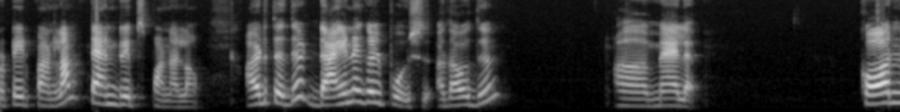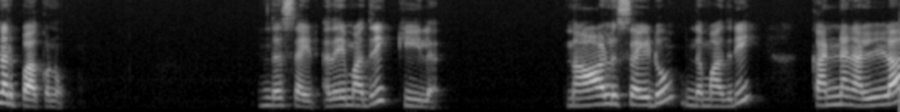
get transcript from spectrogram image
ரொட்டேட் பண்ணலாம் டென் ரிப்ஸ் பண்ணலாம். அடுத்தது டைனகல் போஸ் அதாவது மேலே. கார்னர் பார்க்கணும். இந்த சைடு அதே மாதிரி கீழே. நாலு சைடும் இந்த மாதிரி கண்ணை நல்லா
